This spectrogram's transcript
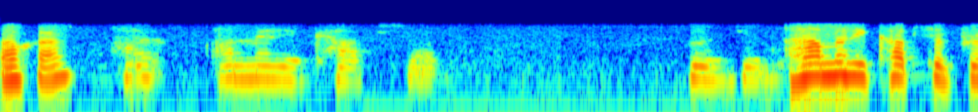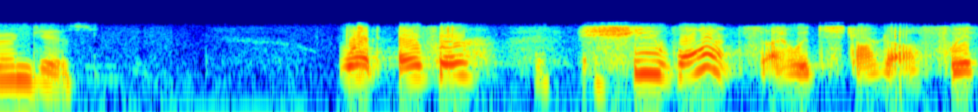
Okay. How, how many cups of fruit juice? How many cups of prune juice? Whatever she wants, I would start off with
